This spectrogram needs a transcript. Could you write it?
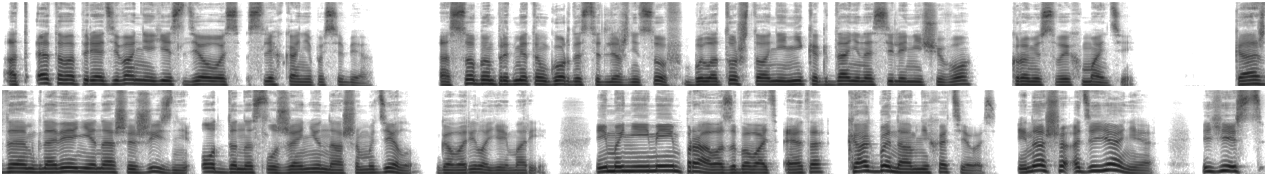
От этого переодевания ей сделалось слегка не по себе. Особым предметом гордости для жнецов было то, что они никогда не носили ничего, кроме своих мантий. «Каждое мгновение нашей жизни отдано служению нашему делу», — говорила ей Мари. «И мы не имеем права забывать это, как бы нам ни хотелось. И наше одеяние есть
